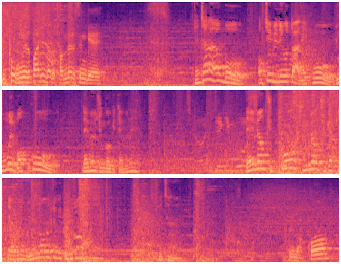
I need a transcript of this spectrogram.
미포궁에서 빠진다고 전멸을 쓴 게. 괜찮아요 뭐 억제 밀린 것도 아니고 용을 먹고 4명 준 거기 때문에 전쟁이 무엇 4명 죽고 2명 죽였기 때문에 뭐욕 먹은 쪽이 그거전이 아니에요 괜찮아요 물 먹고.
